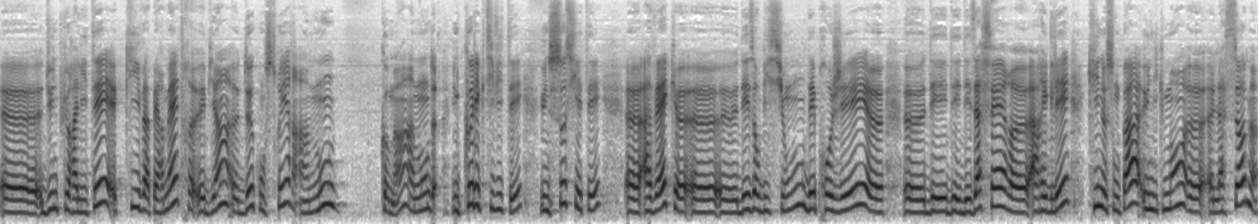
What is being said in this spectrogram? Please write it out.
d'une pluralité qui va permettre eh bien, de construire un monde commun, un monde, une collectivité, une société euh, avec euh, euh, des ambitions, des projets, des, affaires à régler qui ne sont pas uniquement la somme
